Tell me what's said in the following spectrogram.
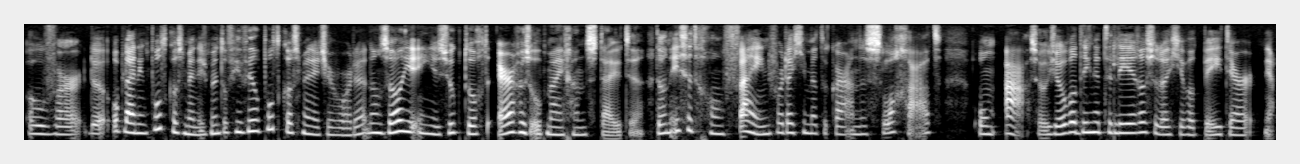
over de opleiding podcastmanagement of je wil podcastmanager worden, dan zal je in je zoektocht ergens op mij gaan stuiten. Dan is het gewoon fijn voordat je met elkaar aan de slag gaat om A, sowieso wat dingen te leren, zodat je wat beter, ja,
